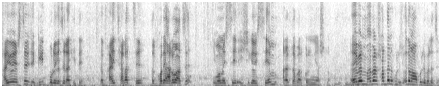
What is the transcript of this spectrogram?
ভাইও এসছে ওই যে গিট পড়ে গেছে রাখিতে। তা ভাই ছাড়াচ্ছে তো ঘরে আরও আছে। ইমন ওই সে ইসিকে ওই সেম আর একটা বার করে নিয়ে আসলো। এবার এবার সাবধানে খুলিস ওদের মামা খুলে ফেলেছে।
